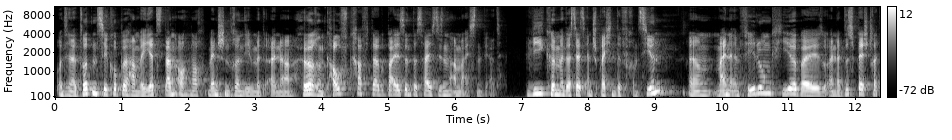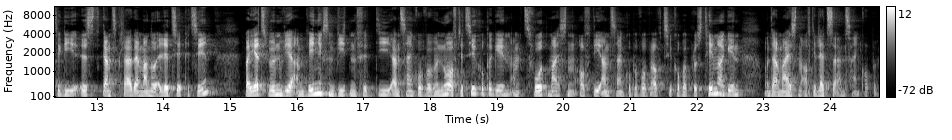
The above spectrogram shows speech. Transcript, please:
Und in der dritten Zielgruppe haben wir jetzt dann auch noch Menschen drin, die mit einer höheren Kaufkraft dabei sind. Das heißt, die sind am meisten wert. Wie können wir das jetzt entsprechend differenzieren? Ähm, meine Empfehlung hier bei so einer Display-Strategie ist ganz klar der manuelle CPC, weil jetzt würden wir am wenigsten bieten für die Anzeigengruppe, wo wir nur auf die Zielgruppe gehen, am zweitmeisten auf die Anzeigengruppe, wo wir auf Zielgruppe plus Thema gehen und am meisten auf die letzte Anzeigengruppe.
